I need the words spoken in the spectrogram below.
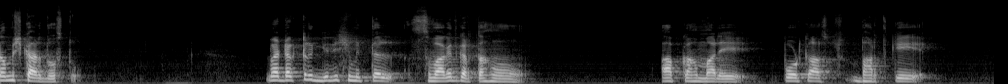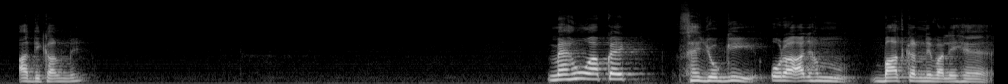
नमस्कार दोस्तों। मैं डॉक्टर गिरीश मित्तल स्वागत करता हूँ आपका हमारे पॉडकास्ट भारत के आदिकाल में। मैं हूँ आपका एक सहयोगी और आज हम बात करने वाले हैं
